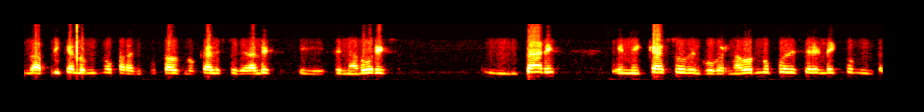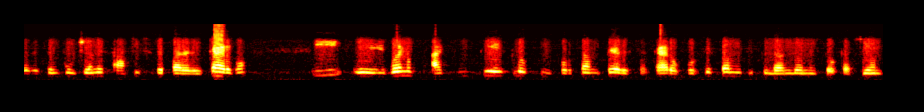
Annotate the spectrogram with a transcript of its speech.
lo aplica lo mismo para diputados locales, federales, eh, senadores y militares. En el caso del gobernador no puede ser electo mientras esté en funciones, así se separa del cargo. Y bueno, aquí qué es lo importante a destacar o por qué titulando en esta ocasión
